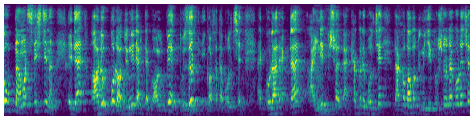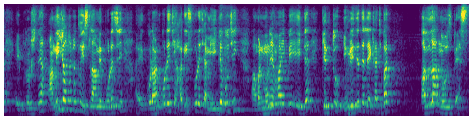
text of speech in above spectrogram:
কোর্ট না, আমার সৃষ্টি না। এটা আরব্য রজনীর একটা গল্পে এক বুজুর্গ এই কথাটা বলছেন। কোরআন একটা আইনের বিষয় ব্যাখ্যা করে বলছে, দেখো বাবা, তুমি যে প্রশ্নটা করেছ, এই প্রশ্নে আমি যতটুকু ইসলামে পড়েছি কোরআন পড়েছি, হাদিস পড়েছি, আমি এইটা বুঝি। আমার মনে হয় এইটা, কিন্তু ইংরেজিতে লেখা আছে, বাট আল্লাহ নোজ বেস্ট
